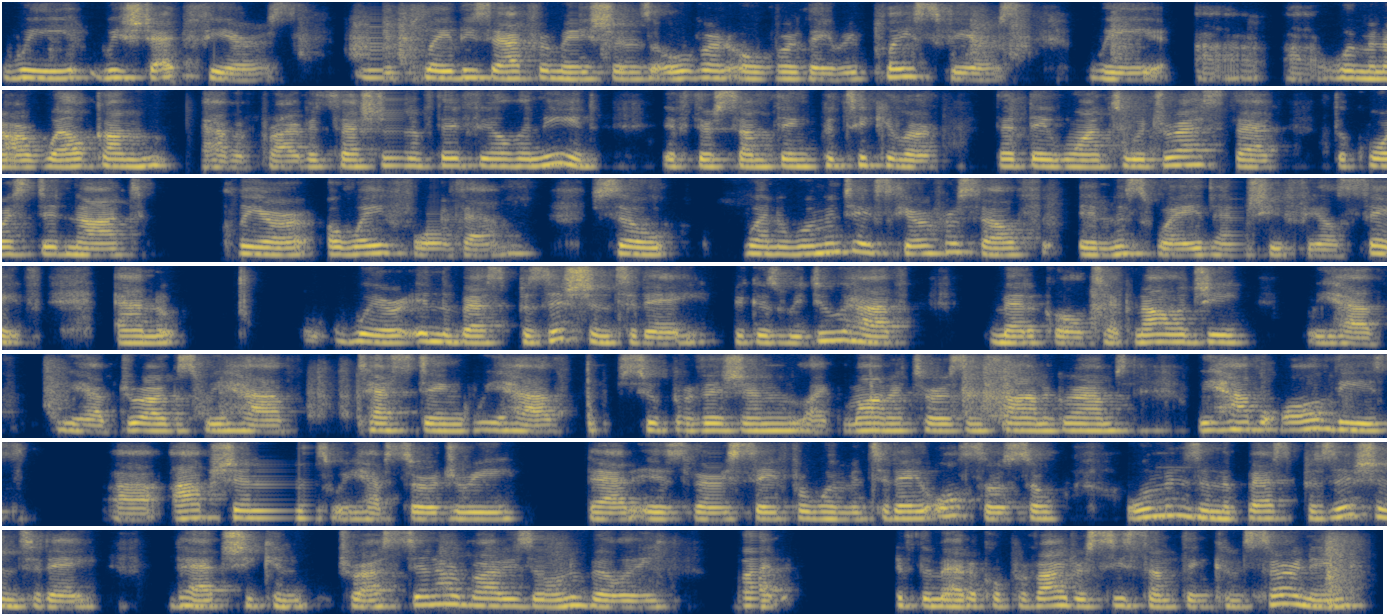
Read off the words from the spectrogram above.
we we shed fears. We play these affirmations over and over. They replace fears. We uh, uh, women are welcome to have a private session if they feel the need. If there's something particular that they want to address that the course did not clear a way for them. So when a woman takes care of herself in this way, then she feels safe. And we're in the best position today because we do have medical technology. We have we have drugs. We have testing. We have supervision like monitors and sonograms. We have all these uh, options. We have surgery that is very safe for women today also. So a woman is in the best position today that she can trust in her body's own ability but if the medical provider sees something concerning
